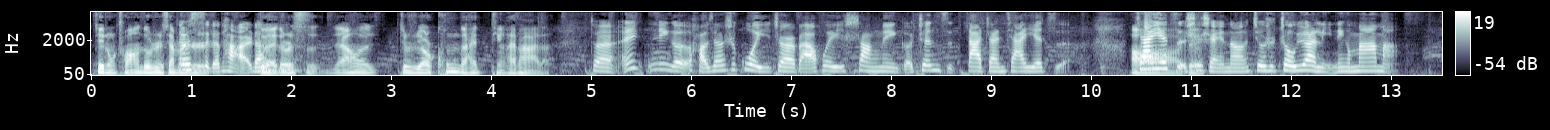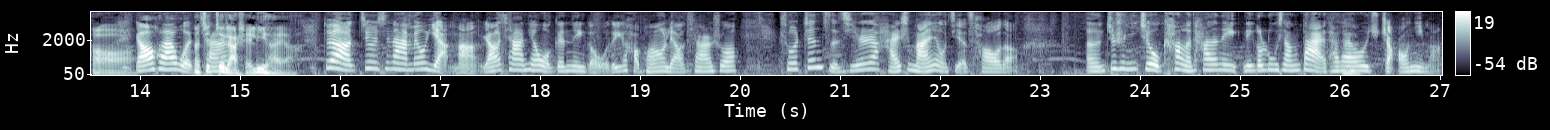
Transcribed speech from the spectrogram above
这种床都是下面都是死个台儿的。对，都是死，然后就是要是空的，还挺害怕的。对，哎，那个好像是过一阵儿吧，会上那个贞子大战伽椰子。哦伽椰子是谁呢？就是《咒怨》里那个妈妈。哦哦，然后后来我那这这俩谁厉害呀？对啊，就是现在还没有演嘛。然后前两天我跟那个我的一个好朋友聊天儿说，说贞子其实还是蛮有节操的。嗯，就是你只有看了他的那那个录像带，他才嗯会去找你嘛。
